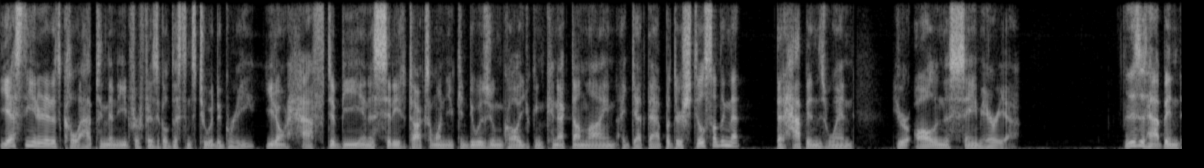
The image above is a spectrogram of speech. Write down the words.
yes, the internet is collapsing the need for physical distance to a degree. You don't have to be in a city to talk to someone. You can do a Zoom call, you can connect online. I get that, but there's still something that that happens when you're all in the same area. And this has happened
